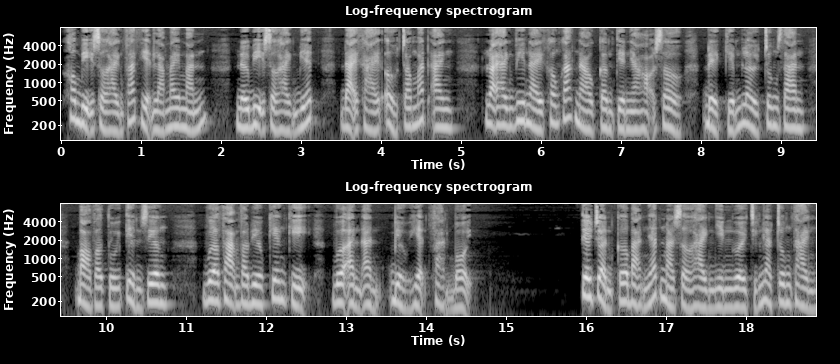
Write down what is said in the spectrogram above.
Không bị sở hành phát hiện là may mắn, nếu bị sở hành biết, đại khái ở trong mắt anh, loại hành vi này không khác nào cầm tiền nhà họ sở để kiếm lời trung gian, bỏ vào túi tiền riêng, vừa phạm vào điều kiêng kỵ, vừa ẩn ẩn biểu hiện phản bội. Tiêu chuẩn cơ bản nhất mà sở hành nhìn người chính là trung thành.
